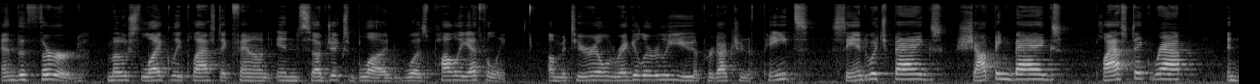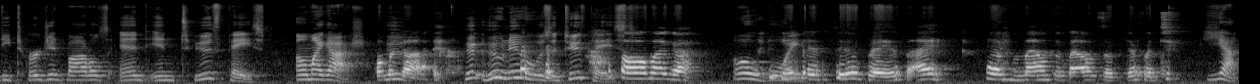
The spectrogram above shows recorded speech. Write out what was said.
And the third most likely plastic found in subjects' blood was polyethylene, a material regularly used in the production of paints, sandwich bags, shopping bags, plastic wrap, and detergent bottles, and in toothpaste. Oh my gosh. oh my Who- God. Who, who knew it was in toothpaste? Oh my God. Oh boy. said toothpaste. I have mounds and mounds of different. T- Yeah.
